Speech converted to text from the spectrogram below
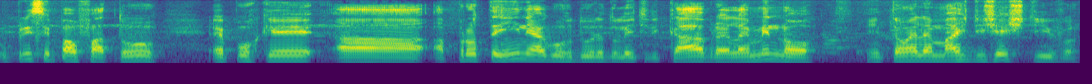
O principal fator é porque a, a proteína e a gordura do leite de cabra ela é menor, então ela é mais digestiva.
